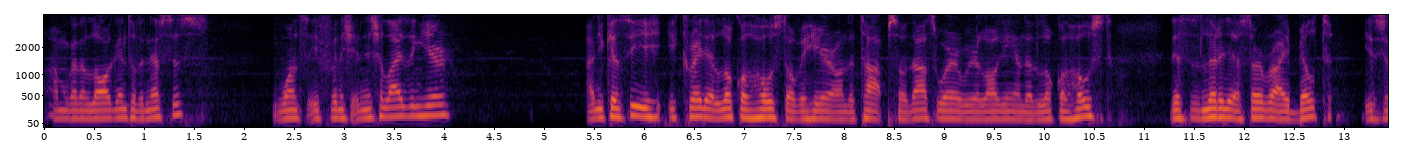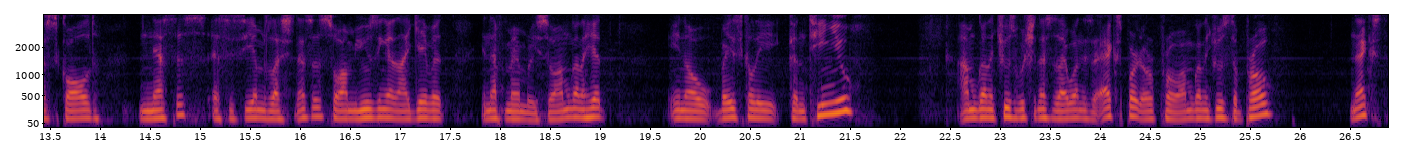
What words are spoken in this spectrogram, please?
I'm gonna log into the Nessus once it finished initializing here. And you can see it created a local host over here on the top. So that's where we're logging under the local host. This is literally a server I built. It's just called Nessus SCCM slash Nessus so I'm using it and I gave it enough memory. So I'm gonna hit you know basically continue. I'm gonna choose which Nessus I want. Is it expert or pro? I'm gonna choose the pro. Next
